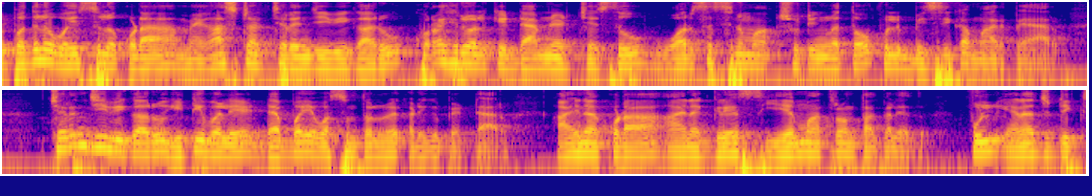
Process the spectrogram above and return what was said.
పదుల వయసులో కూడా మెగాస్టార్ చిరంజీవి గారు కుర్ర హీరోలకి డామినేట్ చేస్తూ వరుస సినిమా షూటింగ్లతో ఫుల్ బిజీగా మారిపోయారు. చిరంజీవి గారు ఇటీవలే డెబ్బై వసంతంలోకి అడుగుపెట్టారు. అయినా కూడా ఆయన గ్రేస్ ఏమాత్రం తగ్గలేదు. ఫుల్ ఎనర్జెటిక్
